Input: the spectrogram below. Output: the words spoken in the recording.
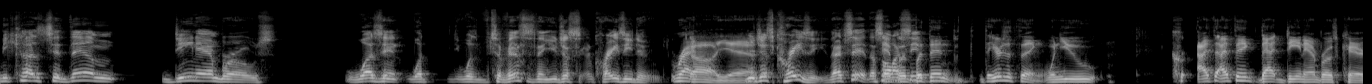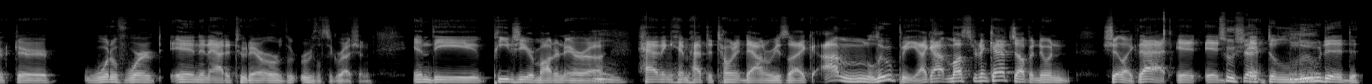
because to them, Dean Ambrose wasn't what was to Vince's thing. You're just a crazy dude. Right. Oh yeah. You're just crazy. That's it. That's Yeah, all I but, see. but then here's the thing: when you, I, th- I think that Dean Ambrose character would have worked in an Attitude Era or the Ruthless Aggression. In the PG or modern era, Mm. having him have to tone it down, where he's like, "I'm loopy, I got mustard and ketchup," and doing shit like that, it it Touche. it diluted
